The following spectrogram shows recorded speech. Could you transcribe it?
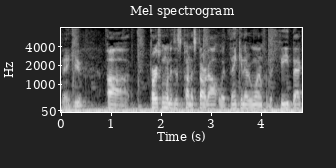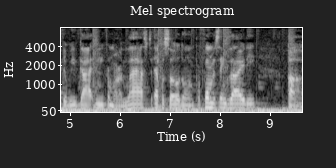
Thank you. Uh, first, we want to just kind of start out with thanking everyone for the feedback that we've gotten from our last episode on performance anxiety. Uh,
